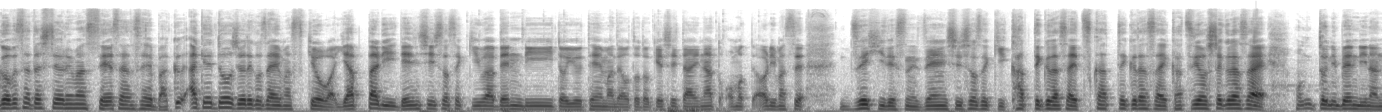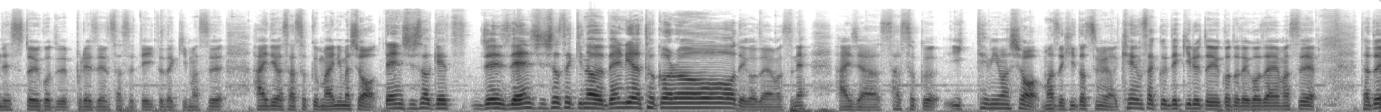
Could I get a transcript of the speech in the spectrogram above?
ご無沙汰しております。生産性爆上げ道場でございます。今日はやっぱり電子書籍は便利というテーマでお届けしたいなと思っております。ぜひですね、電子書籍買ってください。使ってください。活用してください。本当に便利なんです。ということでプレゼンさせていただきます。はい、では早速参りましょう。電子書籍、電子書籍の便利なところでございますね。はい、じゃあ早速行ってみましょう。まず一つ目は検索できるということでございます。例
